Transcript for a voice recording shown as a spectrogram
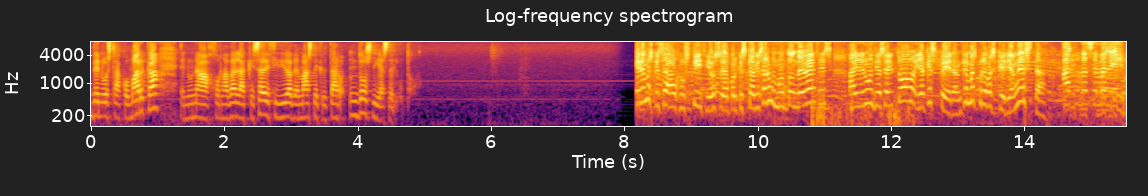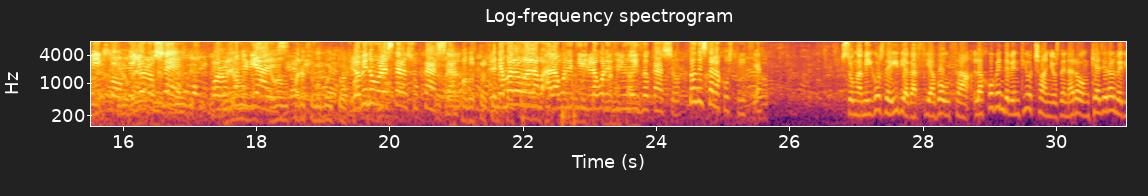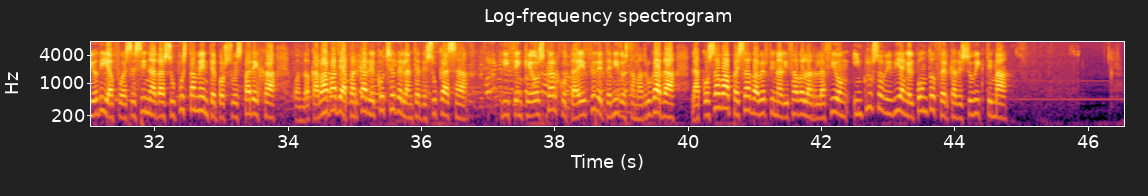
de nuestra comarca en una jornada en la que se ha decidido además decretar dos días de luto. Queremos que se haga justicia, o sea, porque es que avisaron un montón de veces, hay denuncias, hay todo, ¿y a qué esperan? ¿Qué más pruebas querían? ¿Esta? Hace una semana e pico, que yo lo sé, por los familiares, lo vino molestar a su casa, le llamaron a la, a la Guardia Civil, la Guardia Civil no hizo caso. ¿Dónde está la justicia? Son amigos de Iria García Bouza, la joven de 28 años de Narón que ayer al mediodía fue asesinada supuestamente por su expareja cuando acababa de aparcar el coche delante de su casa. Dicen que Óscar JF, detenido esta madrugada, la acosaba a pesar de haber finalizado la relación, incluso vivía en el punto cerca de su víctima.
